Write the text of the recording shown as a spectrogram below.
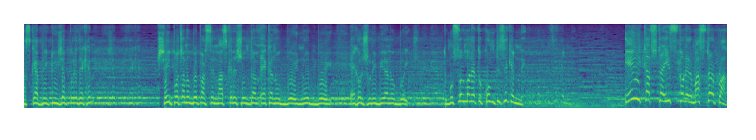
আজকে আপনি একটু হিসাব করে দেখেন। হিসাব করে দেখেন। সেই পঁচানব্বই পার্সেন্ট মাঝখানে শুনতাম একানব্বই নব্বই এখন শুনি বিরানব্বই। তো মুসলমান এত কমতেছে কেমনে? এই কাজটা ইসকনের মাস্টার প্ল্যান।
